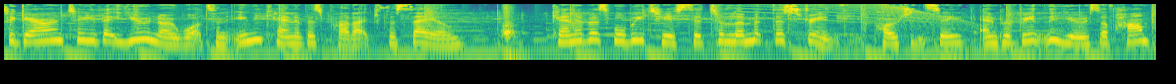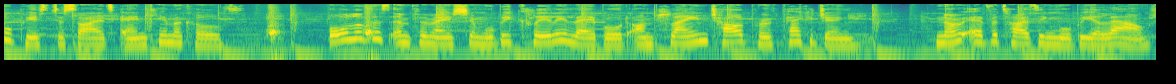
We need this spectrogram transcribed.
to guarantee that you know what's in any cannabis product for sale. Cannabis will be tested to limit the strength, potency, and prevent the use of harmful pesticides and chemicals. All of this information will be clearly labelled on plain childproof packaging. No advertising will be allowed,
